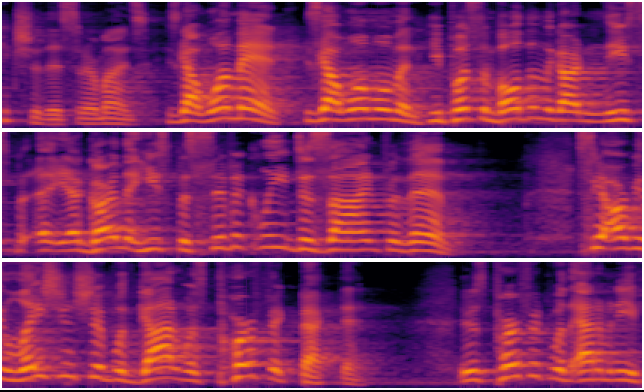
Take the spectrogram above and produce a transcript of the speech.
picture this in our minds. He's got one man, he's got one woman. He puts them both in the garden, uh, a garden that he specifically designed for them. See, our relationship with God was perfect back then. It was perfect with Adam and Eve.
